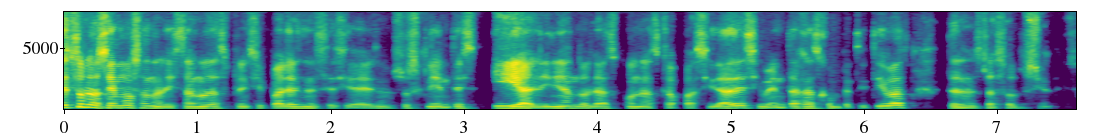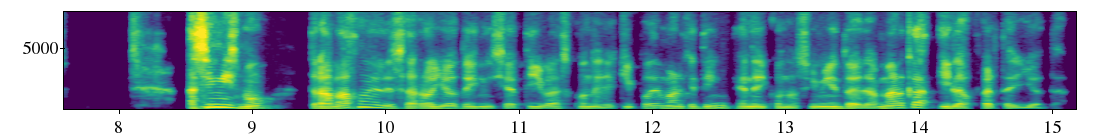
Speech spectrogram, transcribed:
Esto lo hacemos analizando las principales necesidades de nuestros clientes y alineándolas con las capacidades y ventajas competitivas de nuestras soluciones. Asimismo, trabajo en el desarrollo de iniciativas con el equipo de marketing en el conocimiento de la marca y la oferta de IOTA.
